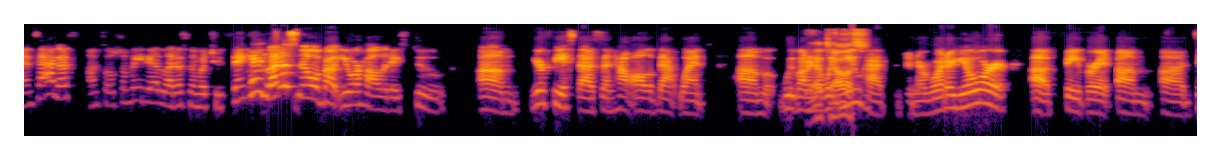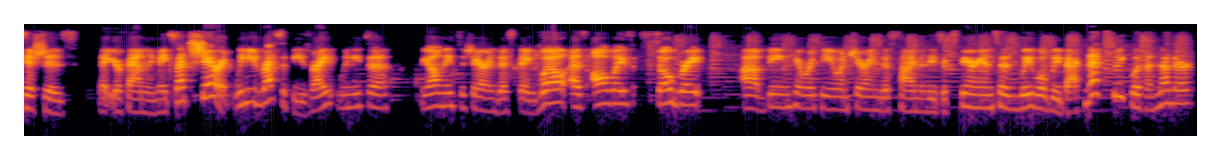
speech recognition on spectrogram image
and tag us on social media. Let us know what you think. Hey, let us know about your holidays too, um, your fiestas, and how all of that went. Um, we want to Yeah, know what you had for dinner. What are your uh, favorite um, uh, dishes that your family makes? Let's share it. We need recipes, right? We need to. We all need to share in this thing. Well, as always, so great uh, being here with you and sharing this time and these experiences. We will be back next week with another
